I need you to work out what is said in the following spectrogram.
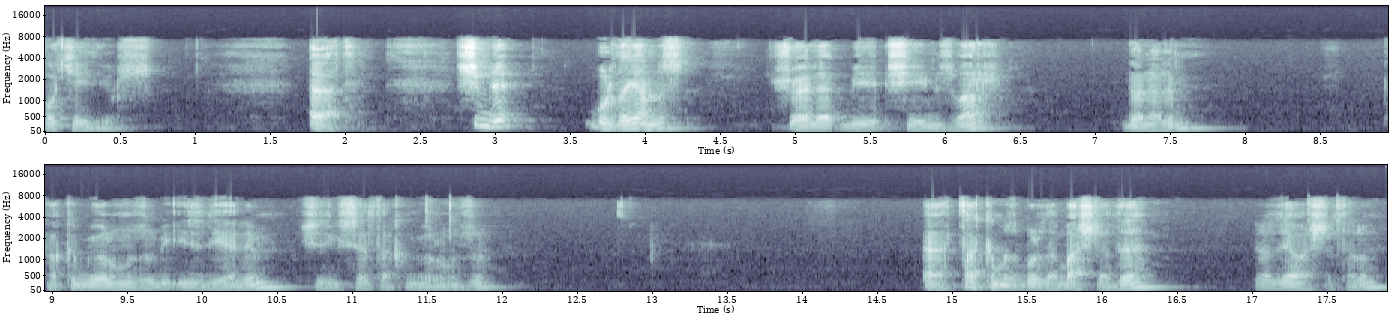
Okey diyoruz. Evet. Şimdi burada yalnız şöyle bir şeyimiz var. Dönelim. Takım yolumuzu bir izleyelim. Çizgisel takım yolumuzu. Evet takımız burada başladı. Biraz yavaşlatalım.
